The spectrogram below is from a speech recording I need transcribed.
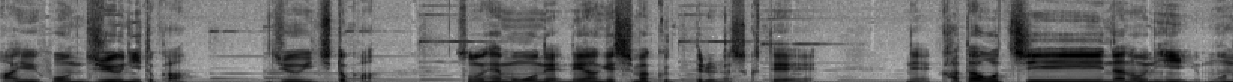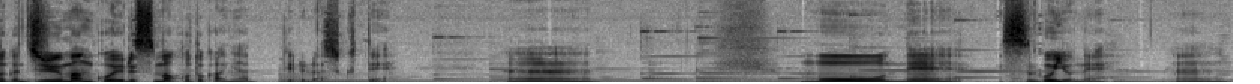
iPhone12 とか、11とか、その辺ももうね、値上げしまくってるらしくて、ね、型落ちなのに、もうなんか10万超えるスマホとかになってるらしくて、うん。もうね、すごいよね。うん。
